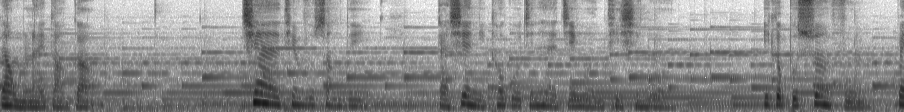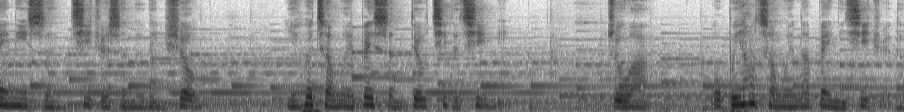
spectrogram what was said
让我们来祷告。亲爱的天父上帝，感谢你透过今天的经文提醒我，一个不顺服、背逆神、弃绝神的领袖，也会成为被神丢弃的器皿。主啊，我不要成为那被你弃绝的，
